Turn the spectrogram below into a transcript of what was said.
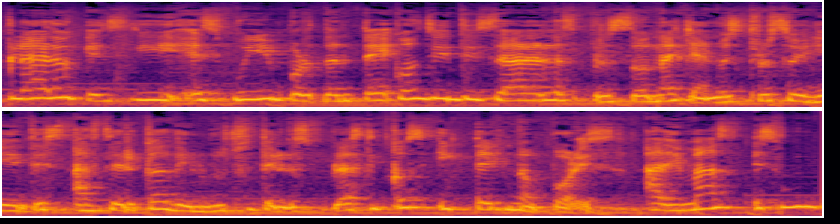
Claro que sí, es muy importante concientizar a las personas y a nuestros oyentes acerca del uso de los plásticos y tecnopores. Además, es muy,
